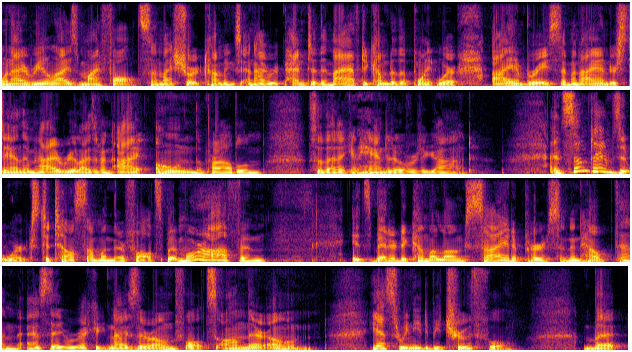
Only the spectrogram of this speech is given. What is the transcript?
when I realize my faults and my shortcomings and I repent of them, I have to come to the point where I embrace them and I understand them and I realize them and I own the problem so that I can hand it over to God. And sometimes it works to tell someone their faults, but more often, it's better to come alongside a person and help them as they recognize their own faults on their own. Yes, we need to be truthful, but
